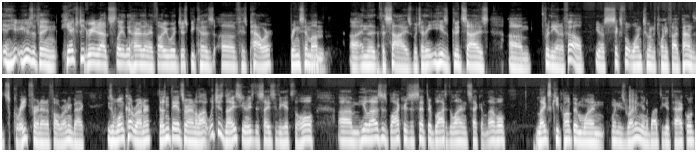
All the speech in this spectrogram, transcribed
and he, here's the thing: he actually graded out slightly higher than I thought he would, just because of his power brings him mm-hmm. up, uh, and the the size, which I think he's good size um, for the NFL. You know, six foot one, two hundred twenty five pounds. It's great for an NFL running back. He's a one cut runner, doesn't dance around a lot, which is nice. You know, he's decisive. He hits the hole. Um, he allows his blockers to set their blocks at the line and second level. Legs keep pumping when when he's running and about to get tackled.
